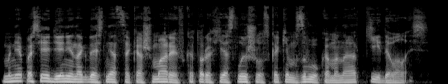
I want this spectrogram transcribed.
Мне по сей день иногда снятся кошмары, в которых я слышу, с каким звуком она откидывалась.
